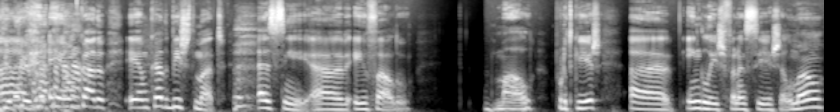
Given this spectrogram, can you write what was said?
Ah, é, um bocado, é um bocado bicho de mato. Assim, ah, eu falo mal português, ah, inglês, francês, alemão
